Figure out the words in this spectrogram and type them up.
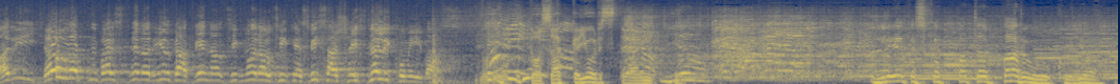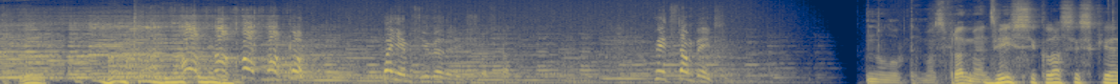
Arī jaunatne vairs nevar ilgāk vienaldzīgi noraudzīties visās šeit nelikumībās. Nu, to saka Juris Strēns. Jā, liekas, ka pat ar parūku, jo man tāda stop! Paņemsim vēlreiz šo skatu. Pēc tam beigsim. Nu, lūk, tā mazs fragments. Visi klasiskie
